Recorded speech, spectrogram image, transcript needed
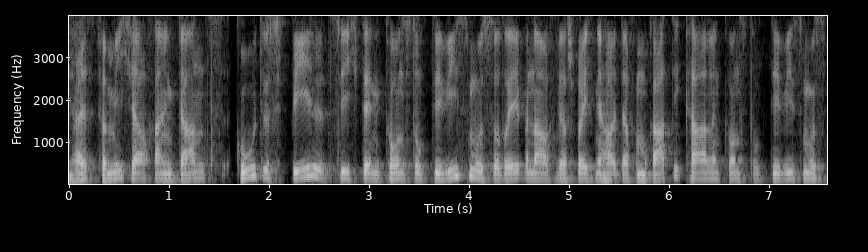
Ja, ist für mich auch ein ganz gutes Bild, sich den Konstruktivismus oder eben auch, wir sprechen ja heute vom radikalen Konstruktivismus,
